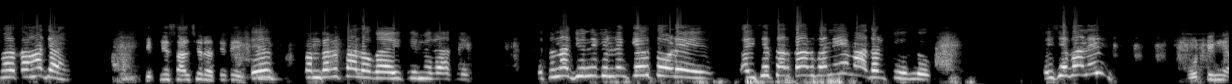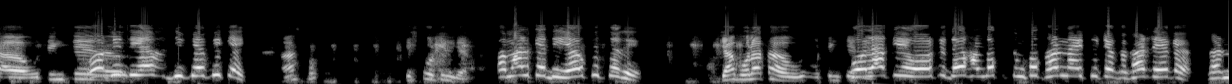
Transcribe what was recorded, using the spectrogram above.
मैं कहाँ जाए? कितने साल से रहते थे? पंद्रह साल हो गए इसी में रहते। इतना जूनी बिल्डिंग क्यों तोड़े? ऐसे सरकार बनी है माधर चोर लोग। ऐसे बने? वोटिंग वोटिंग के वोटिंग दिए बीजेपी के। हाँ? किसको वोटिंग दिया? कमल के दिए और किसको दिए क्या बोला था वोटिंग के बोला कि वोट दो हम लोग तुमको घर नहीं टूटेगा घर देगा घर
